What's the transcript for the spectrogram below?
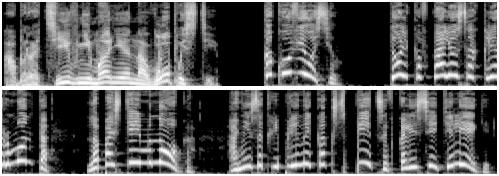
Обрати внимание на лопасти. Как у весел Только в колесах Клермонта лопастей много. Они закреплены как спицы в колесе телеги.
